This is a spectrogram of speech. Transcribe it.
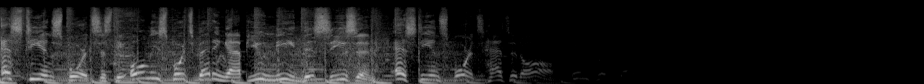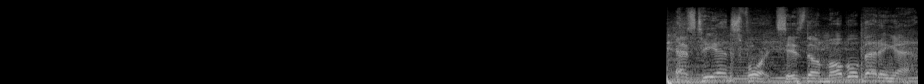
STN Sports is the only sports betting app you need this season. STN Sports has it all. STN Sports is the mobile betting app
